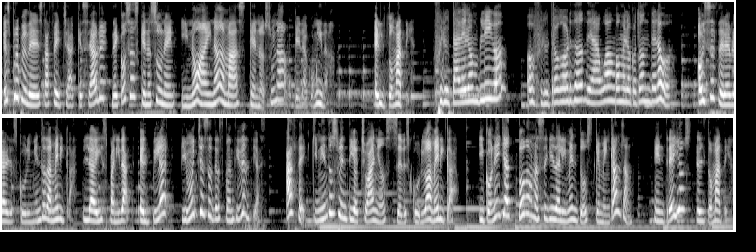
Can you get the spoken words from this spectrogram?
es propio de esta fecha que se hable de cosas que nos unen y no hay nada más que nos una que la comida. El tomate. ¿Fruta del ombligo o fruto gordo de agua o melocotón de lobo? Hoy se celebra el descubrimiento de América, la hispanidad, el pilar y muchas otras coincidencias. Hace 528 años se descubrió América y con ella toda una serie de alimentos que me encantan, entre ellos el tomate.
